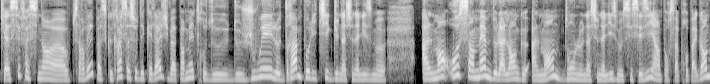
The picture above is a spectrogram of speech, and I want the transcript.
qui est assez fascinant à observer parce que grâce à ce décalage, il va permettre de, jouer le drame politique du nationalisme allemand au sein même de la langue allemande, dont le nationalisme s'est saisi hein, pour sa propagande.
